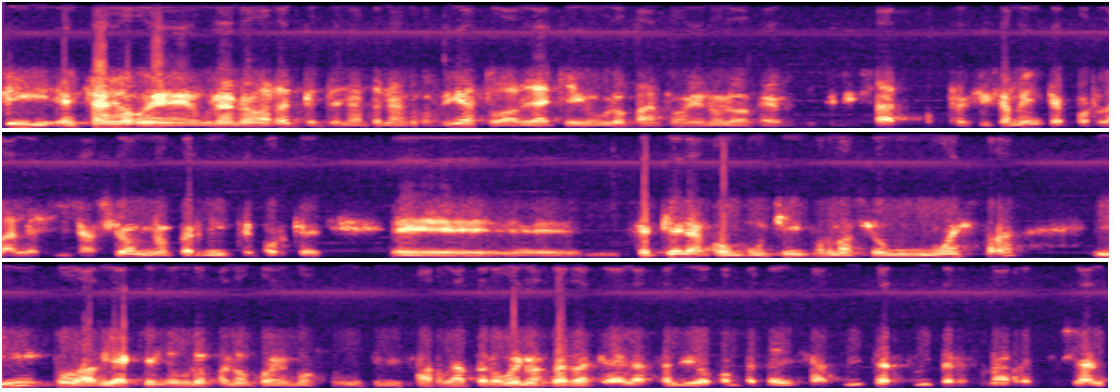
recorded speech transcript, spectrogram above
Sí, esta es eh, una nueva red que tiene apenas dos días, todavía aquí en Europa todavía no lo debemos utilizar, precisamente por la legislación no permite, porque eh, eh, se queda con mucha información nuestra y todavía aquí en Europa no podemos utilizarla. Pero bueno, es verdad que le ha salido competencia a Twitter. Twitter es una red social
